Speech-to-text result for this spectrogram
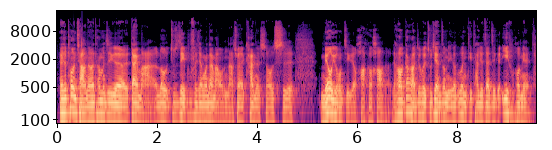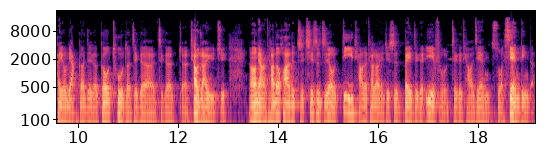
但是碰巧呢，他们这个代码漏，就是这一部分相关代码，我们拿出来看的时候是没有用这个花括号的，然后刚好就会出现这么一个问题，它就在这个 if 后面，它有两个这个 go to 的这个这个呃跳转语句。然后两条的话，就只其实只有第一条的跳转语句是被这个 if 这个条件所限定的，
